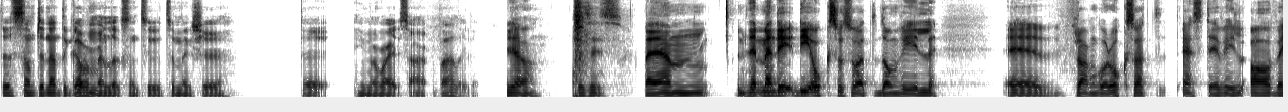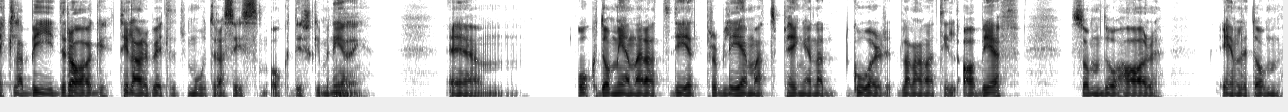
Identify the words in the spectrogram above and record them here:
there's something that the government looks into to make sure that human rights aren't violated. Ja, precis. Ehm, det, men det, det är också så att de vill, eh, framgår också att SD vill avveckla bidrag till arbetet mot rasism och diskriminering. Ehm, och de menar att det är ett problem att pengarna går bland annat till ABF, som då har enligt dem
